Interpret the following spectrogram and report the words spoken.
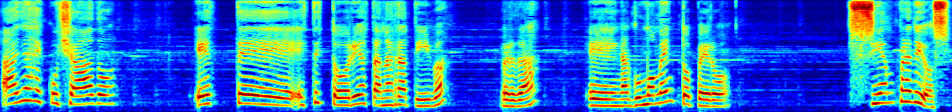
hayas escuchado este, esta historia, esta narrativa, ¿verdad? En algún momento, pero siempre Dios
